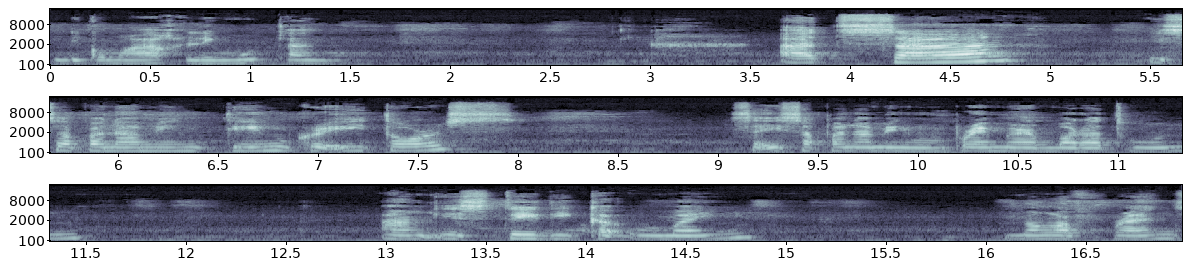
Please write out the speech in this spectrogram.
hindi ko makakalimutan. At sa isa pa naming team creators, sa isa pa naming premier marathon, ang Steady Kaumay, mga friends,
